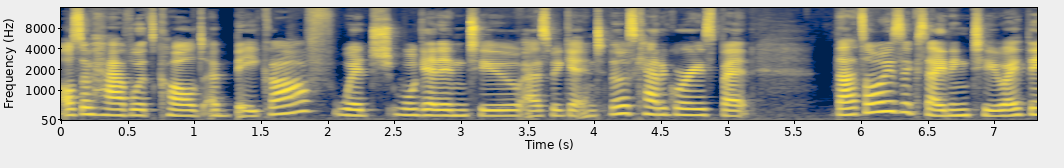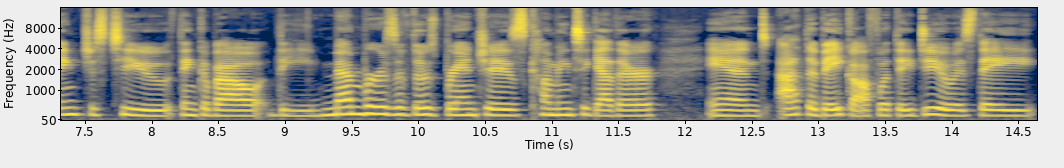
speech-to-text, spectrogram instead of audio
also have what's called a bake off, which we'll get into as we get into those categories, but that's always exciting too. I think just to think about the members of those branches coming together and at the bake off, what they do is they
